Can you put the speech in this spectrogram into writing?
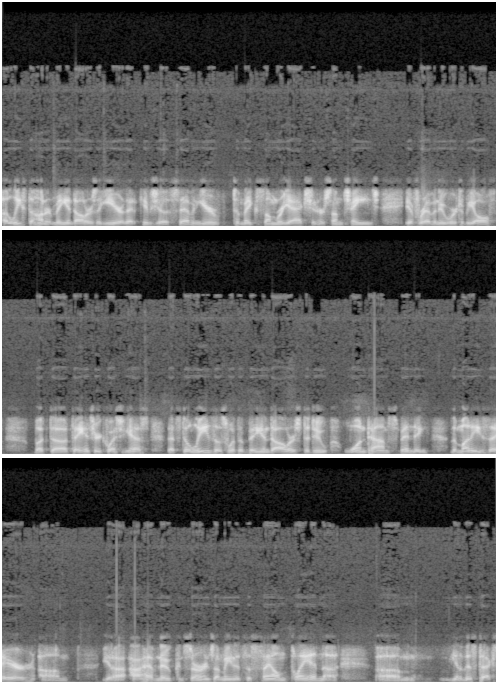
at least a hundred million dollars a year. That gives you a seven year to make some reaction or some change if revenue were to be off. But uh, to answer your question, yes, that still leaves us with a billion dollars to do one-time spending. The money's there. Um, you know, I have no concerns. I mean, it's a sound plan. Uh, um, you know, this tax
